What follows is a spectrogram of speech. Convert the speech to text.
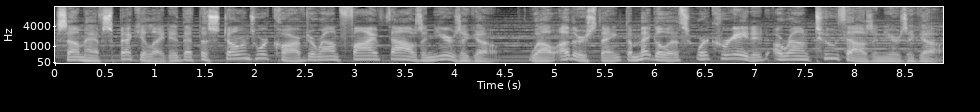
Some have speculated that the stones were carved around 5,000 years ago, while others think the megaliths were created around 2,000 years ago.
